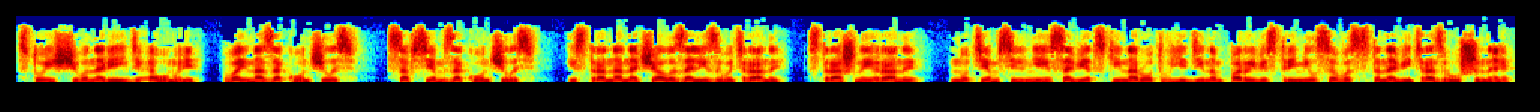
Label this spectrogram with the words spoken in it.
стоящего на рейде Аомори. Война закончилась, совсем закончилась, и страна начала зализывать раны. Страшные раны, но тем сильнее советский народ в едином порыве стремился восстановить разрушенное.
